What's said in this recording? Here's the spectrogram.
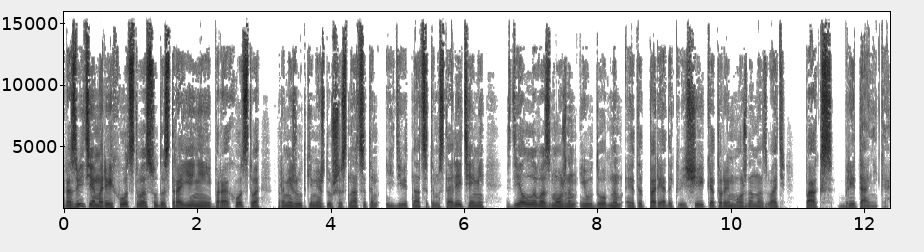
Развитие мореходства, судостроения и пароходства в промежутке между XVI и XIX столетиями сделало возможным и удобным этот порядок вещей, который можно назвать «Пакс Британика».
